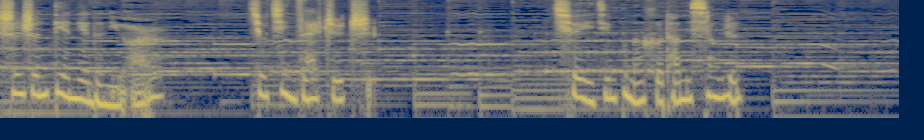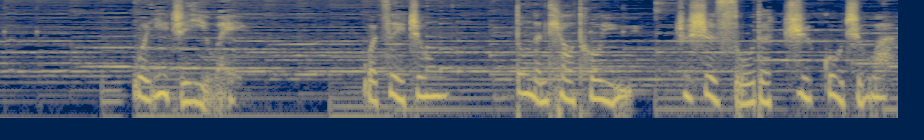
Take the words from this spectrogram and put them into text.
深深惦念的女儿就近在咫尺，却已经不能和他们相认。我一直以为，我最终都能跳脱于这世俗的桎梏之外。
